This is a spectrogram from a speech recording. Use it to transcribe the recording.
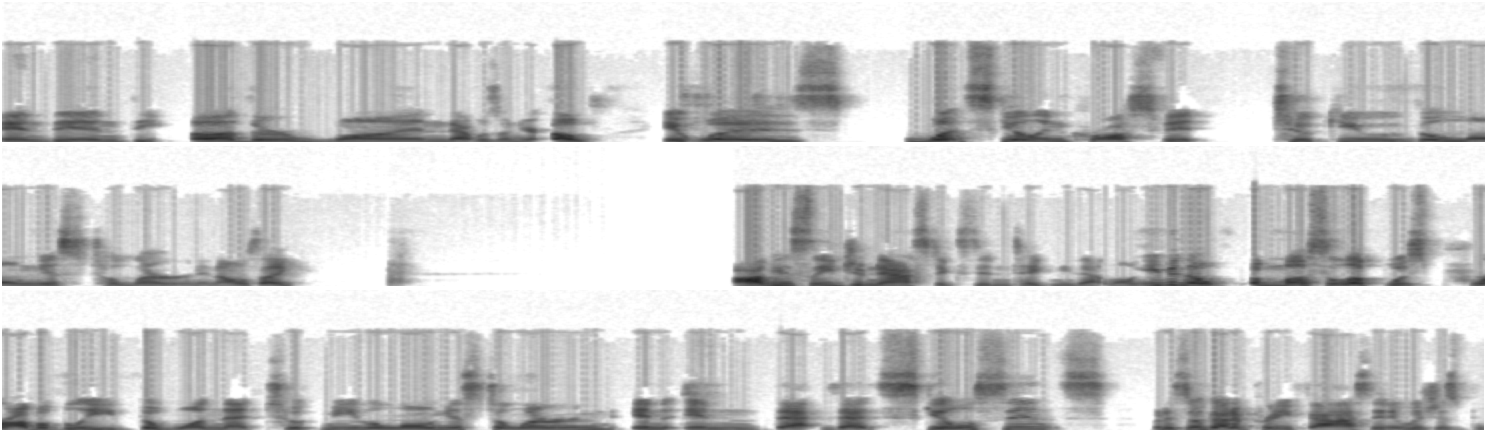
And then the other one that was on here oh it was what skill in crossfit took you the longest to learn? And i was like obviously gymnastics didn't take me that long even though a muscle up was probably the one that took me the longest to learn in in that that skill sense but i still got it pretty fast and it was just b-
